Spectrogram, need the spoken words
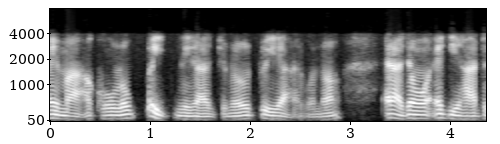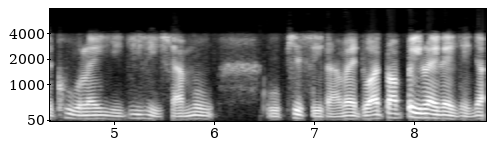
အဲ့မှာအကုန်လုံးပိတ်နေတာကျွန်တော်တို့တွေ့ရတယ်ပေါ့နော်အဲ့ဒါကြောင့်အဲ့ဒီဟာတခုလည်းရည်ကြီးစီရှာမှုကိုဖြစ်စေတာပဲသူကတွားပိတ်လိုက်တဲ့ချိန်ကျ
